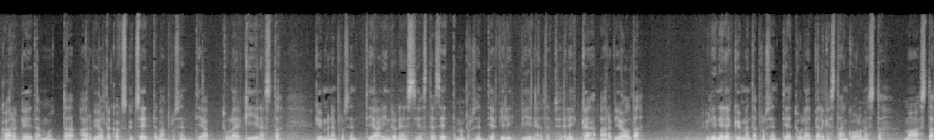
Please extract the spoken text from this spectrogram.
karkeita, mutta arviolta 27 prosenttia tulee Kiinasta, 10 prosenttia Indonesiasta ja 7 prosenttia Filippiineiltä. Eli arviolta yli 40 prosenttia tulee pelkästään kolmesta maasta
